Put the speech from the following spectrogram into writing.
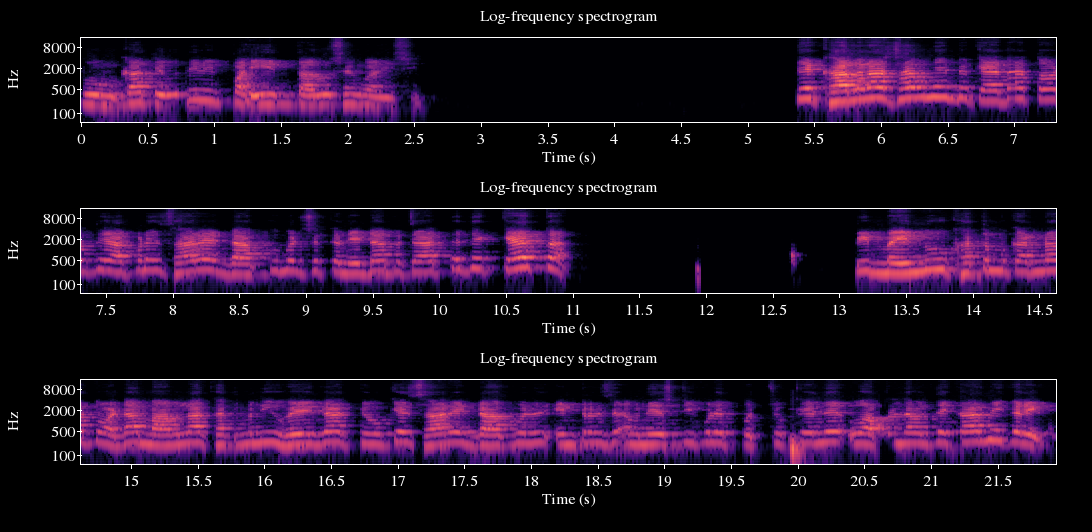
ਭੂਮਿਕਾ ਤੇ ਉਹਦੀ ਵੀ ਭਾਈ ਤਾਰੂ ਸਿੰਘ ਵਾਲੀ ਸੀ। ਤੇ ਖਾਲੜਾ ਸਾਹਿਬ ਨੇ ਬਕਾਇਦਾ ਤੌਰ ਤੇ ਆਪਣੇ ਸਾਰੇ ਡਾਕੂਮੈਂਟਸ ਕੈਨੇਡਾ ਪਹੁੰਚਾਤੇ ਤੇ ਕਹਿਤਾ ਵੀ ਮੈਨੂੰ ਖਤਮ ਕਰਨਾ, ਤੁਹਾਡਾ ਮਾਮਲਾ ਖਤਮ ਨਹੀਂ ਹੋਏਗਾ ਕਿਉਂਕਿ ਸਾਰੇ ਡਾਕੂਮੈਂਟ ਇੰਟਰਨੈਸ਼ਨਲ ਅਮਨੈਸਟੀ ਕੋਲੇ ਪੁੱਜ ਚੁੱਕੇ ਨੇ, ਉਹ ਆਪਣੇ ਲੈਵਲ ਤੇ ਕਾਰਵਾਈ ਕਰੇਗੀ।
